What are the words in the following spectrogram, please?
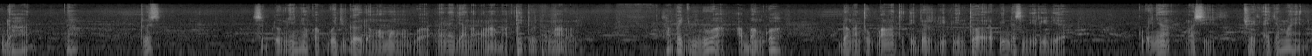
udahan. Nah terus sebelumnya nyokap gue juga udah ngomong sama gue main aja lama-lama tidur udah malam. Sampai jam 2 abang gue udah ngantuk banget tuh tidur di pintu akhirnya pindah sendiri dia. Nya masih cuek aja main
